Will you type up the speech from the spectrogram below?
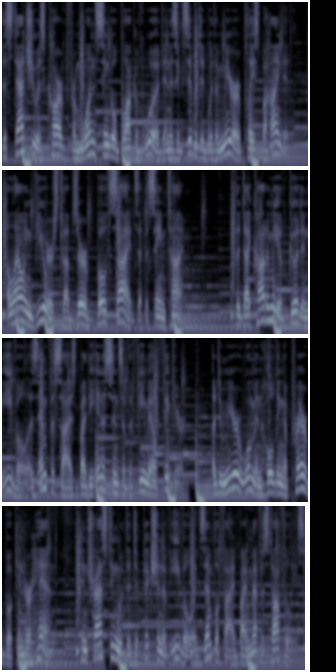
The statue is carved from one single block of wood and is exhibited with a mirror placed behind it, allowing viewers to observe both sides at the same time. The dichotomy of good and evil is emphasized by the innocence of the female figure, a demure woman holding a prayer book in her hand, contrasting with the depiction of evil exemplified by Mephistopheles.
